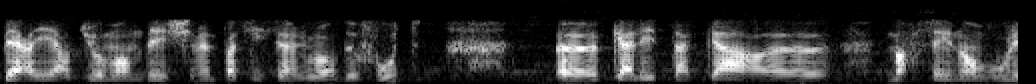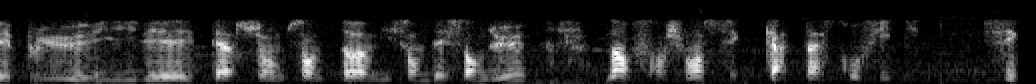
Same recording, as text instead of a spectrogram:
Derrière Diomandé, je ne sais même pas si c'est un joueur de foot. Euh, Calais Takar, euh, Marseille n'en voulait plus, il était à Southampton, ils sont descendus. Non, franchement, c'est catastrophique. C'est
